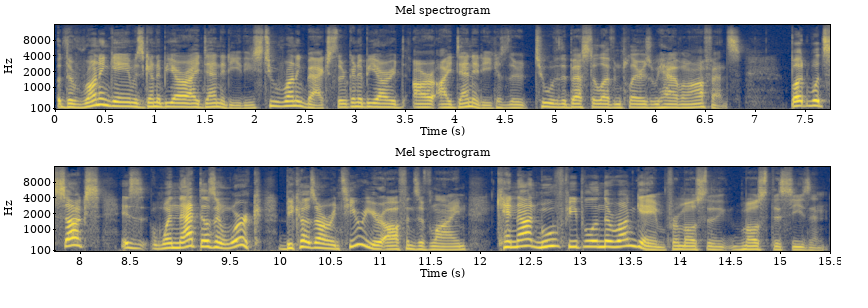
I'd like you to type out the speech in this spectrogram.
the running game is going to be our identity. These two running backs, they're going to be our our identity because they're two of the best 11 players we have on offense. But what sucks is when that doesn't work because our interior offensive line cannot move people in the run game for most of the, most this season.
